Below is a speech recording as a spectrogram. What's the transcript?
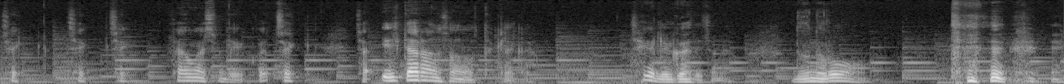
책, 책, 책 사용하시면 되겠고요. 책. 자, 읽다라는 수는 어떻게 할까요? 책을 읽어야 되잖아요. 눈으로 네,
